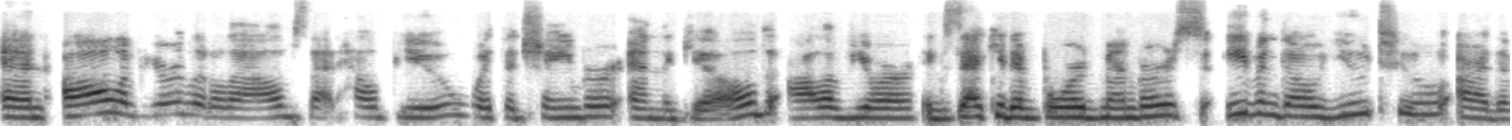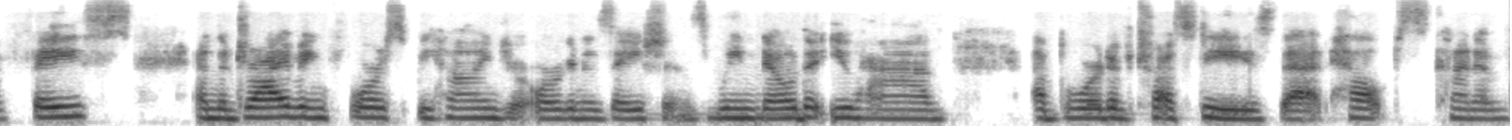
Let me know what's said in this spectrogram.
and all of your little elves that help you with the chamber and the guild, all of your executive board members, even though you two are the face and the driving force behind your organizations. We know that you have a board of trustees that helps kind of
